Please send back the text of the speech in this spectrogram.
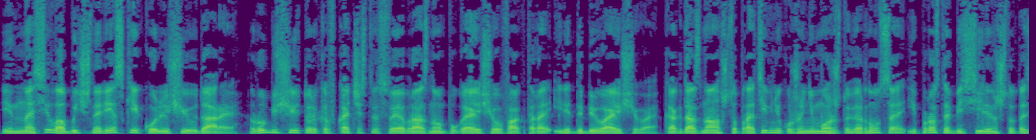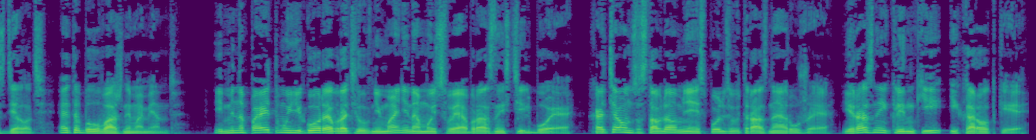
И наносил обычно резкие колющие удары, рубящие только в качестве своеобразного пугающего фактора или добивающего, когда знал, что противник уже не может увернуться и просто бессилен что-то сделать. Это был важный момент. Именно поэтому Егор и обратил внимание на мой своеобразный стиль боя. Хотя он заставлял меня использовать разное оружие. И разные клинки, и короткие,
